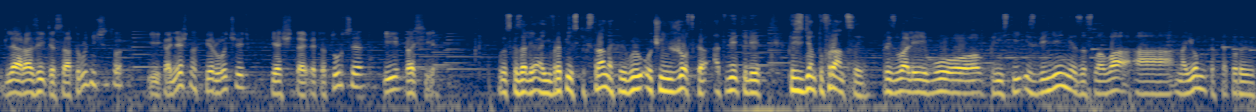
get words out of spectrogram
для развития сотрудничества. И, конечно, в первую очередь, я считаю, это Турция и Россия. Вы сказали о европейских странах, и вы очень жестко ответили президенту Франции, призвали его принести извинения за слова о наемниках, которые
